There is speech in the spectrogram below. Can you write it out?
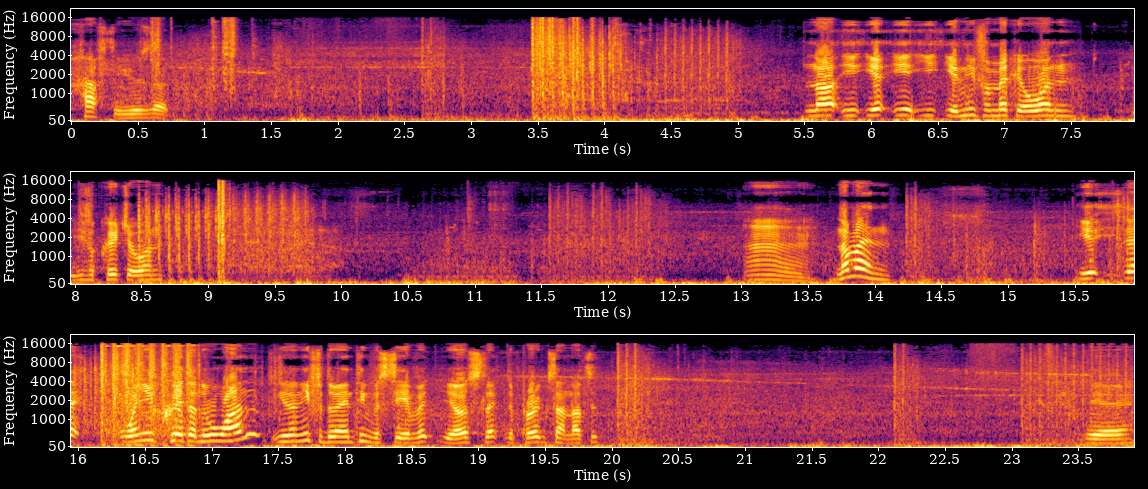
Have to use that. No, you, you, you, you need to make your own. You need to create your own. Hmm. No man. You like when you create a new one, you don't need to do anything to save it. You just select the perks and that's it. Yeah.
